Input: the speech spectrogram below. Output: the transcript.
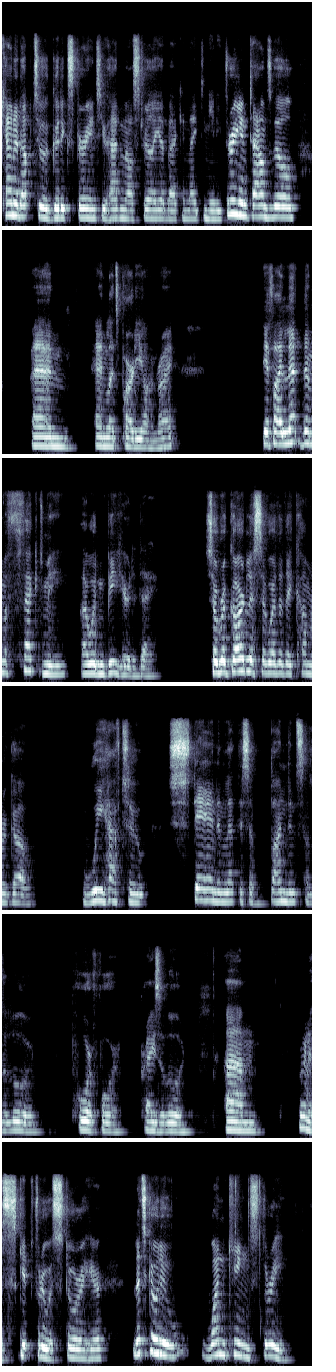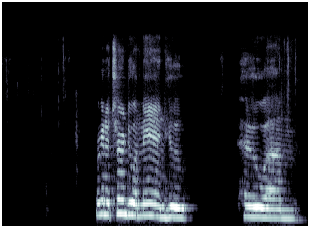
Count it up to a good experience you had in Australia back in 1983 in Townsville, and, and let's party on, right? If I let them affect me, I wouldn't be here today. So, regardless of whether they come or go, we have to stand and let this abundance of the Lord pour forth. Praise the Lord. Um, we're going to skip through a story here. Let's go to 1 Kings 3. We're going to turn to a man who, who, um,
